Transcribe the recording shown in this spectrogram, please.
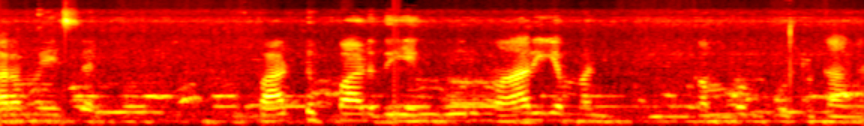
பரமேஸ்வரி. பாட்டு பாடுது எங்கூர் மாரியம்மன் கம்பம் போட்டிருக்காங்க.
